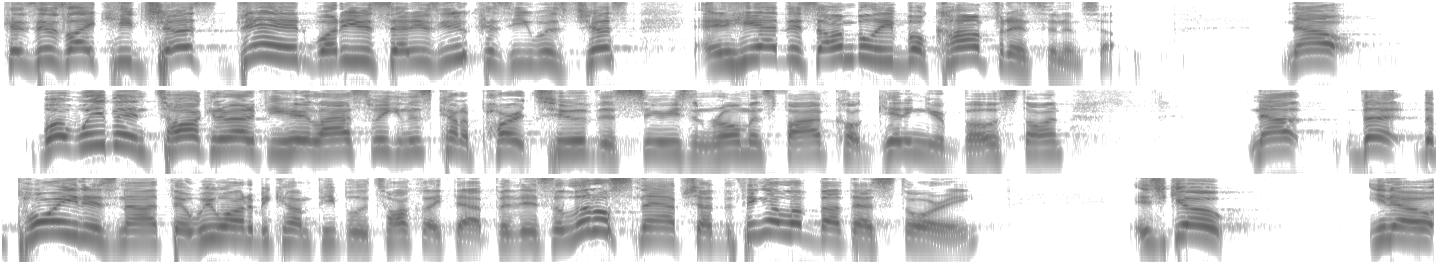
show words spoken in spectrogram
Because it was like he just did what he said he was going to do. Because he was just, and he had this unbelievable confidence in himself. Now, what we've been talking about, if you hear last week, and this is kind of part two of this series in Romans 5 called Getting Your Boast On. Now, the, the point is not that we want to become people who talk like that, but it's a little snapshot. The thing I love about that story is you go, you know,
